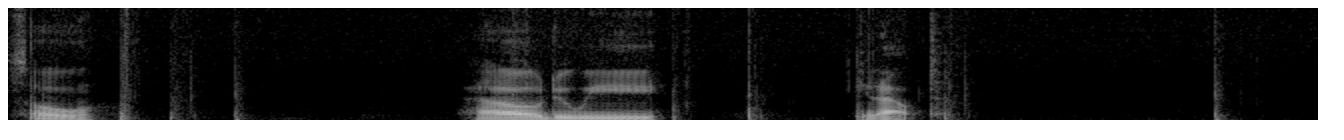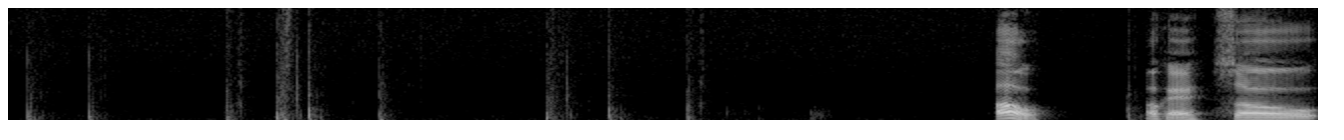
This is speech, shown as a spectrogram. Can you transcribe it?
So, how do we get out? Oh, okay. So,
